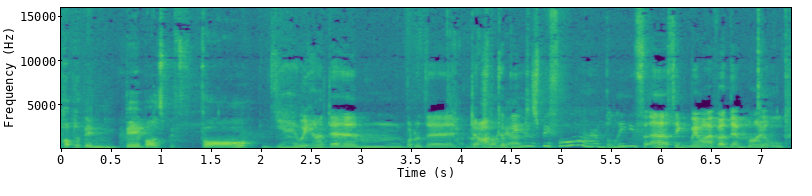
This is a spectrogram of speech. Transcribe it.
popped up in beer bods before. yeah, we had um, one of the darker beers before, I believe. Uh, I think we might have had their mild.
